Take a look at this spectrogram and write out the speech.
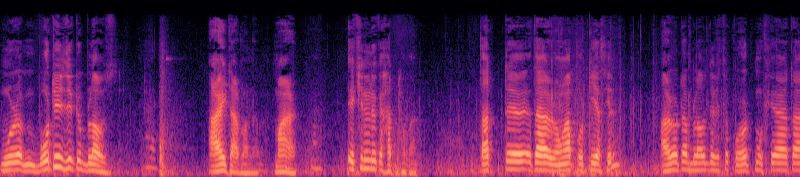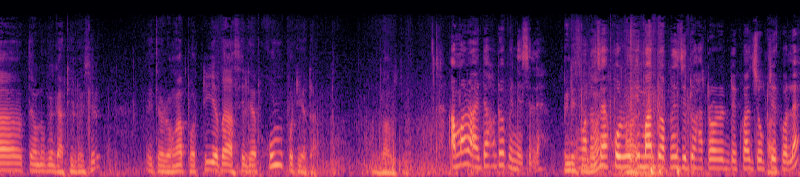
মোৰ বৌতিৰ যিটো ব্লাউজ আই তাৰমানে মাৰ এইখিনিলৈকে হাত থকা। তাত এটা ৰঙা পতি আছিল। আৰু এটা ব্লাউজ দেখিছোঁ কৰতমুখীয়া এটা তেওঁলোকে গাঁঠি লৈছিল। এতিয়া ৰঙা পতি এটা আছিল ইয়াত সৰু পতি এটা ব্লাউজটো আমাৰ আইতাহঁতেও পিন্ধিছিলে। সৰু। ইমানটো আপুনি যিটো হাতৰ দেখুওৱা জোখ যে ক'লে।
